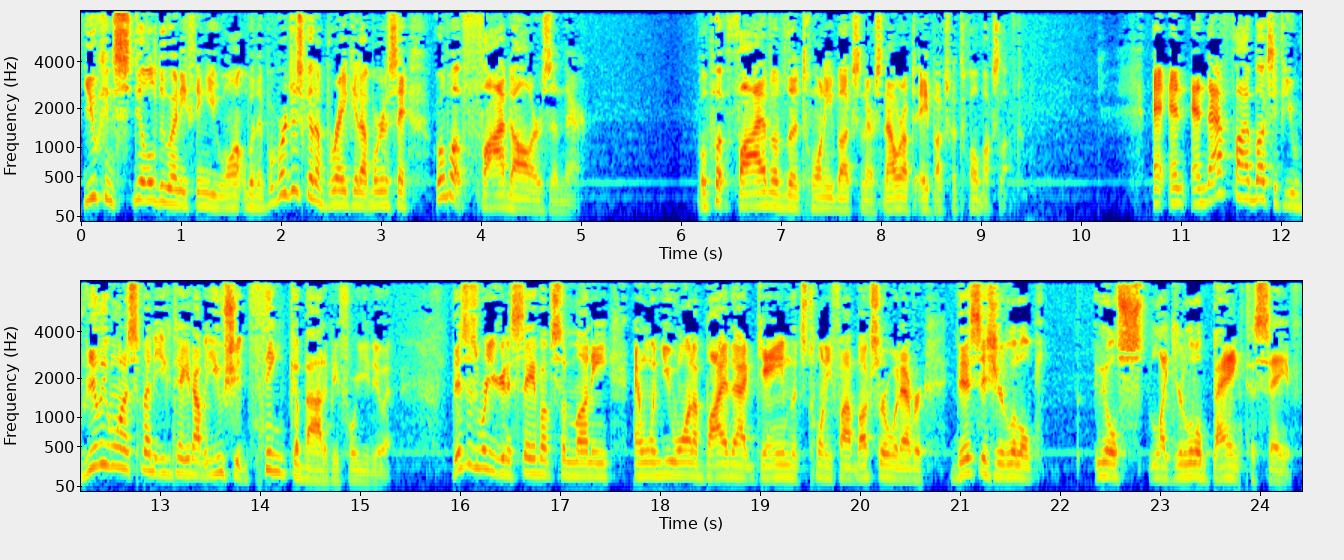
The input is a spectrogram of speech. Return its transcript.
You can still do anything you want with it, but we're just going to break it up. We're going to say, we'll put $5 in there. We'll put five of the 20 bucks in there. So now we're up to eight bucks, with 12 bucks left. And, and, and that five bucks, if you really want to spend it, you can take it out, but you should think about it before you do it. This is where you're going to save up some money, and when you want to buy that game that's 25 bucks or whatever, this is your little little, like your little bank to save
